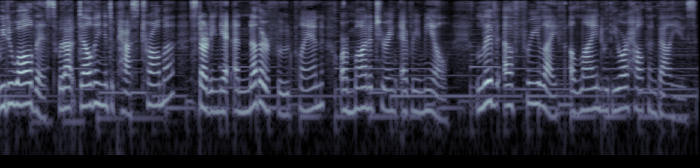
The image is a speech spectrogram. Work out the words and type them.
we do all this without delving into past trauma, starting yet another food plan, or monitoring every meal. Live a free life aligned with your health and values.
